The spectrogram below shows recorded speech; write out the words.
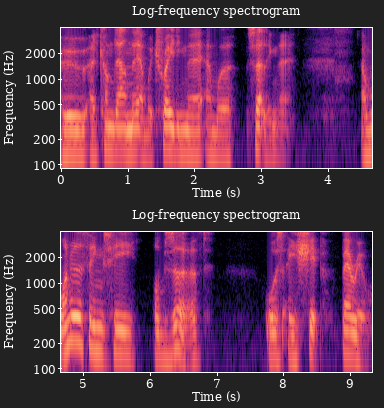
who had come down there and were trading there and were settling there. And one of the things he observed was a ship burial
